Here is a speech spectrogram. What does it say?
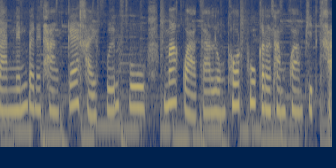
การเน้นไปในทางแก้ไขฟื้นฟู มากกว่าการลงโทษผู้กระทำความผิดค่ะ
